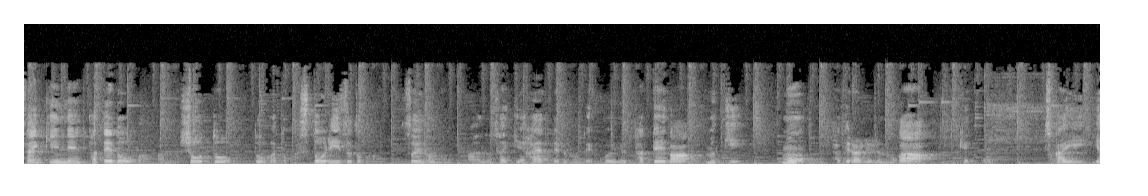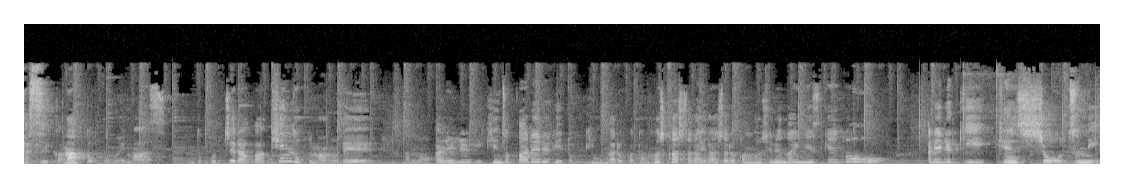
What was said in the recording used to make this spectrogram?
最近ね縦動画あのショート動画とかストーリーズとかそういうのもあの最近流行ってるのでこういう縦が向きも立てられるのが結構使いやすいかなと思います。こちらが金属なのであのアレルギー金属アレルギーとか気になる方ももしかしたらいらっしゃるかもしれないんですけどアレルギー検証済み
